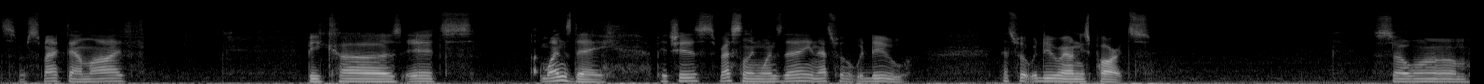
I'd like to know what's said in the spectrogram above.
some SmackDown Live because it's Wednesday, bitches, Wrestling Wednesday, and that's what we do. That's what we do around these parts. So, um,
